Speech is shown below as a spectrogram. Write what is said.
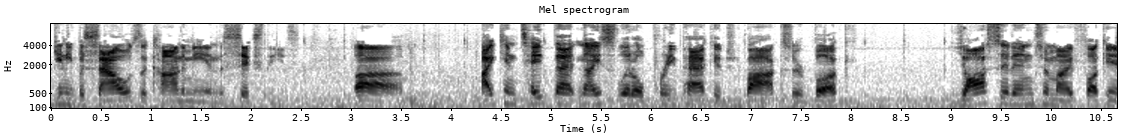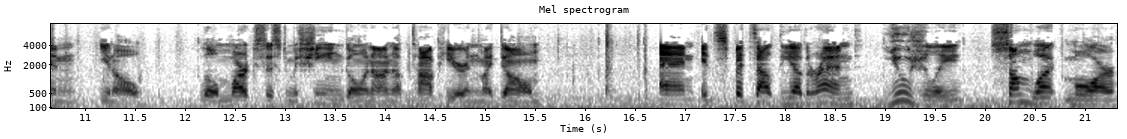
Guinea Bissau's economy in the 60s, um, I can take that nice little prepackaged box or book, yoss it into my fucking, you know, little Marxist machine going on up top here in my dome and it spits out the other end, usually somewhat more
